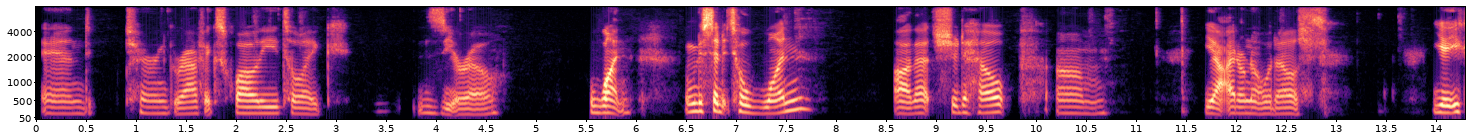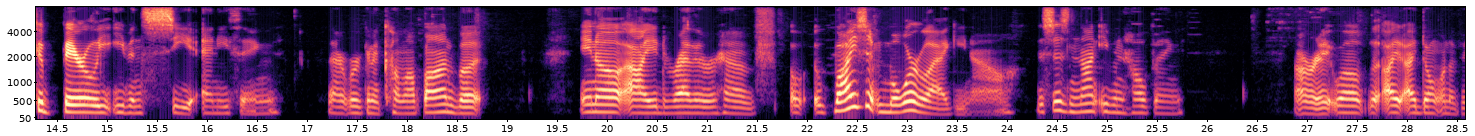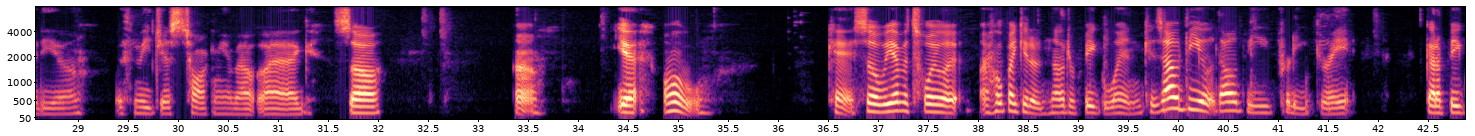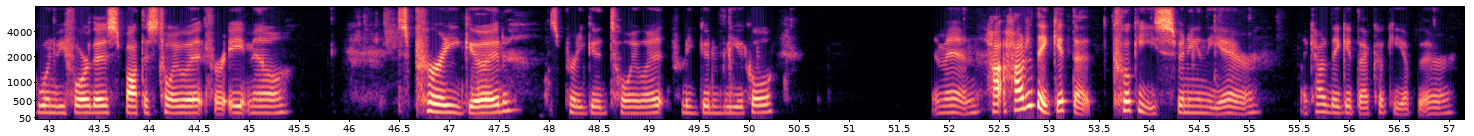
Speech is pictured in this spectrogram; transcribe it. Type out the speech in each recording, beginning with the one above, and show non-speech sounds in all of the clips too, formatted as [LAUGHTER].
and turn graphics quality to like zero, one. I'm gonna set it to one. Uh, that should help. Um, yeah, I don't know what else. Yeah, you could barely even see anything that we're gonna come up on, but you know, I'd rather have. Oh, why is it more laggy now? This is not even helping. All right, well, I I don't want a video with me just talking about lag. So, uh, yeah. Oh. Okay, so we have a toilet. I hope I get another big win because that would be that would be pretty great. Got a big win before this. Bought this toilet for eight mil. It's pretty good. It's pretty good toilet. Pretty good vehicle. And man, how how did they get that cookie spinning in the air? Like how did they get that cookie up there?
